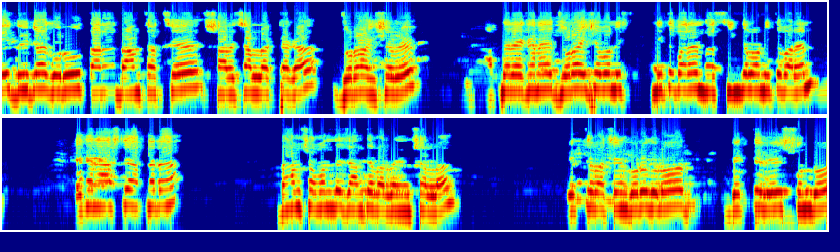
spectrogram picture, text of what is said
এই দুইটা গরু তারা দাম চাচ্ছে সাড়ে চার লাখ টাকা জোড়া হিসেবে। আপনারা এখানে জোড়া হিসেবে নিতে পারেন বা সিঙ্গেলও নিতে পারেন। এখানে আসলে আপনারা দাম সম্বন্ধে জানতে পারবেন ইনশাল্লাহ দেখতে পাচ্ছেন গরুগুলো দেখতে বেশ সুন্দর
